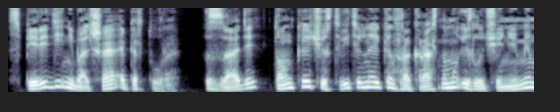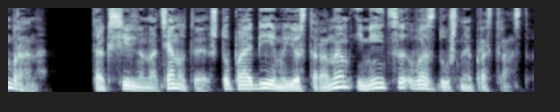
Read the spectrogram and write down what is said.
Спереди небольшая апертура, сзади тонкая чувствительная к инфракрасному излучению мембрана, так сильно натянутая, что по обеим ее сторонам имеется воздушное пространство.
